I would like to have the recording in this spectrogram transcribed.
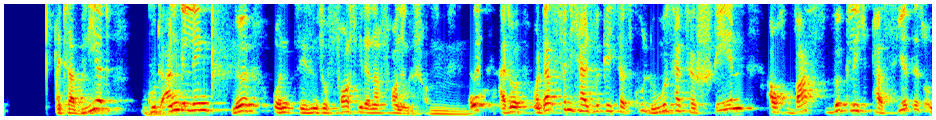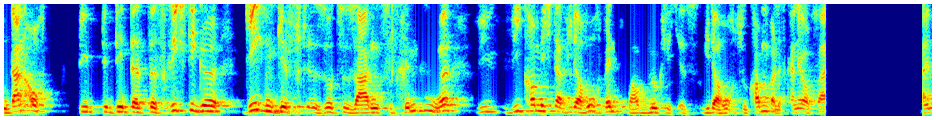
etabliert, gut angelinkt ne? und sie sind sofort wieder nach vorne geschossen. Mhm. Ne? Also, und das finde ich halt wirklich das Cool. Du musst halt verstehen, auch was wirklich passiert ist, um dann auch die, die, das, das richtige Gegengift sozusagen zu finden. Ne? Wie, wie komme ich da wieder hoch, wenn es überhaupt möglich ist, wieder hochzukommen? Weil es kann ja auch sein,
